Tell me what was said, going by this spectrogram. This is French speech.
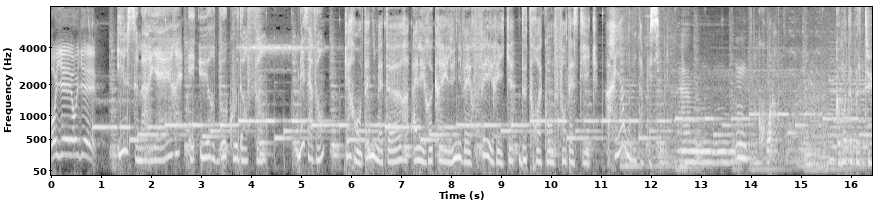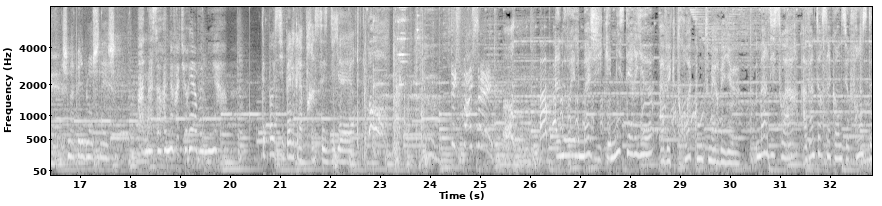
Oyez, oyez Ils se marièrent et eurent beaucoup d'enfants. Mais avant, 40 animateurs allaient recréer l'univers féerique de trois contes fantastiques. Rien ne m'est impossible. Euh... Quoi? Comment t'appelles-tu? Je m'appelle Blanche-Neige. Ah, ma soeur, elle ne vois-tu rien venir? T'es pas aussi belle que la princesse d'hier. Un Noël magique et mystérieux Avec trois contes merveilleux. mardi soir à 20h50 sur France 2.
